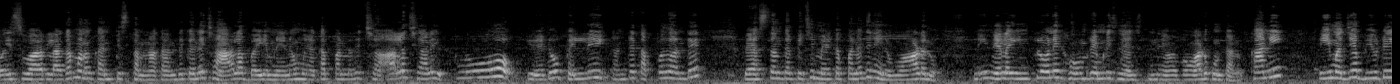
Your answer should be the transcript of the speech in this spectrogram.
వయసు వారిలాగా మనం కనిపిస్తాం. నాకు అందుకనే చాలా భయం. నేను మేకప్ అన్నది చాలా చాలా ఎప్పుడో ఏదో పెళ్ళి అంటే తప్పదు అంటే వేస్తాను తప్పించి మేకప్ అనేది నేను వాడను. నేను ఇలా ఇంట్లోనే హోమ్ రెమెడీస్ వాడుకుంటాను. కానీ ఈ మధ్య బ్యూటీ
